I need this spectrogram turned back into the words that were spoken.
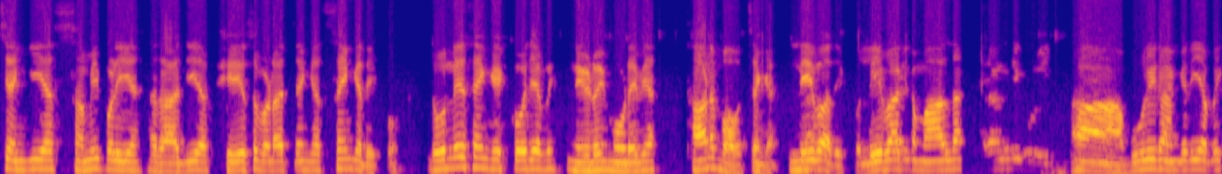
ਚੰਗੀ ਆ ਸਮੀ ਪਲੀ ਆ ਰਾਜੀ ਆ ਫੇਸ ਬੜਾ ਚੰਗਾ ਸਿੰਘ ਦੇਖੋ। ਦੋਨੇ ਸਿੰਘ ਇੱਕੋ ਜਿਹੇ ਬਈ ਨੇੜੋ ਹੀ ਮੋੜੇ ਵਿਆ ਥਣ ਬਹੁਤ ਚੰਗਾ ਲੇਵਾ ਦੇਖੋ ਲੇਵਾ ਕਮਾਲ ਦਾ। ਰੰਗ ਦੀ ਗੋਲੀ। ਹਾਂ ਪੂਰੀ ਰੰਗ ਦੀ ਆ ਬਈ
